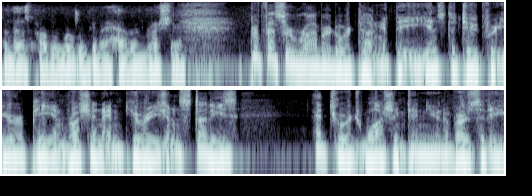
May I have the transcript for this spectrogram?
And that's probably what we're going to have in Russia. Professor Robert Ortung at the Institute for European, Russian, and Eurasian Studies at George Washington University.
